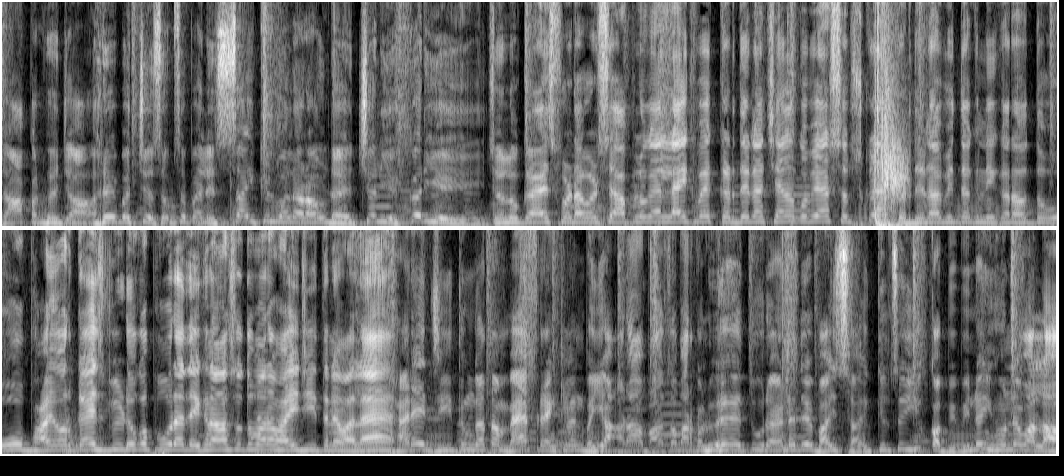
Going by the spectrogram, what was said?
जा कर जा। अरे बच्चे सबसे पहले साइकिल वाला राउंड है। चलिए करिए। चलो गाइस फटाफट से आप लोग लाइक वाइक कर देना। चैनल को भी यार सब्सक्राइब कर देना अभी तक नहीं करा तो। ओ भाई और गाइस वीडियो को पूरा देखना। आज तो तुम्हारा भाई जीतने वाला है। अरे जीतूँगा तो मैं फ्रैंकलिन भैया। अरे तू रहने दे भाई साइकिल से ये कभी भी नहीं होने वाला।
